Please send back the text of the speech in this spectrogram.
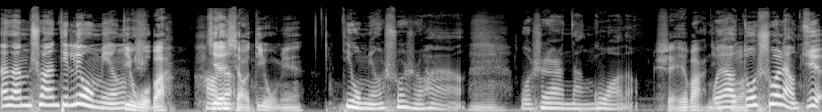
那咱们说完第六名，第五吧，好，揭晓第五名，第五名，说实话啊，嗯，我是有点难过的，谁吧？我要多说两句。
